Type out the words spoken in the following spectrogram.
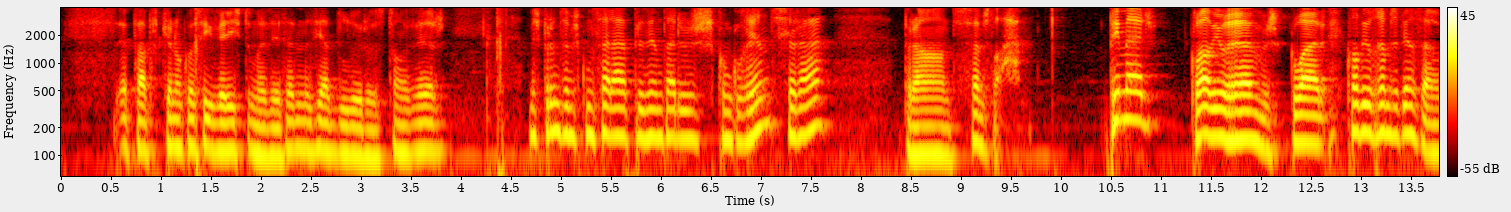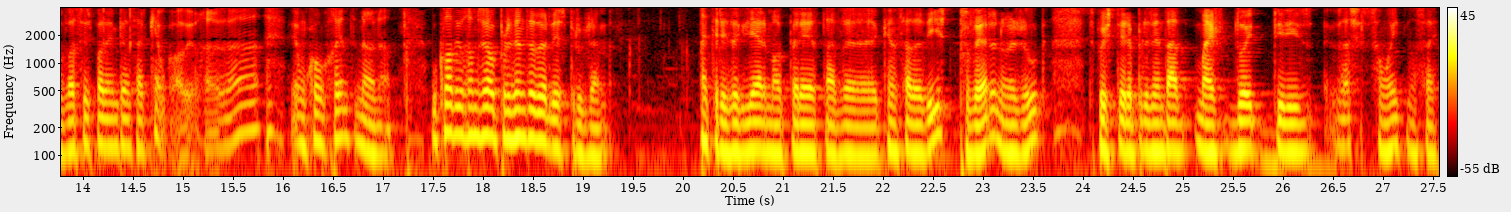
Se, epá, porque eu não consigo ver isto uma vez, é demasiado doloroso. Estão a ver? Mas pronto, vamos começar a apresentar os concorrentes, será? Pronto, vamos lá. Primeiro, Cláudio Ramos, claro. Cláudio Ramos, atenção, vocês podem pensar quem é o Cláudio Ramos? Ah, é um concorrente? Não, não. O Cláudio Ramos é o apresentador deste programa. A Teresa Guilherme, ao que parece, estava cansada disto, pudera, não a julgo, depois de ter apresentado mais de oito edições, acho que são oito, não sei,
